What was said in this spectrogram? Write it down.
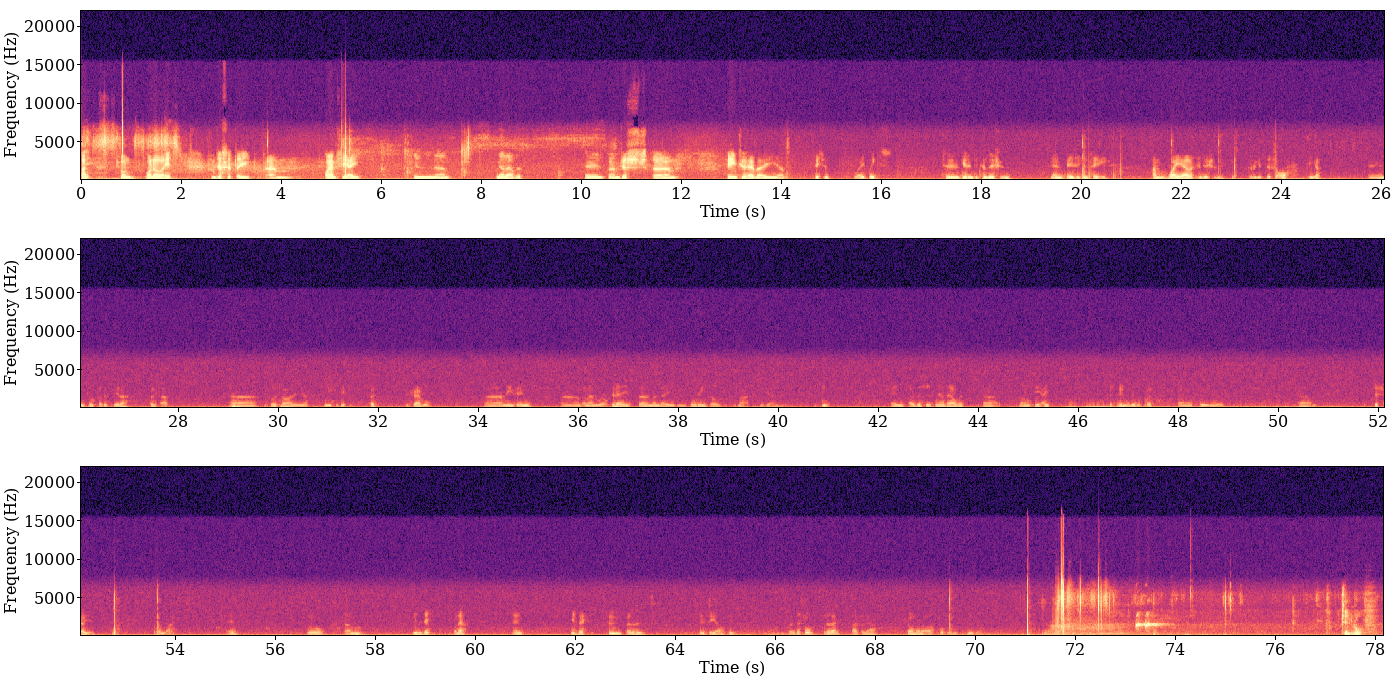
Hi, John Wanoa here. I'm just at the um, YMCA in um, Mount Albert and I'm just um, been to have a uh, session for eight weeks to get into condition and as you can see I'm way out of condition. Got to get this off here and look a bit better, close up uh, need to get to travel, uh, me and Jamie, uh, around the world. Today is uh, Monday the 14th of March 2015 and so this is Mount Albert uh, eight. Just doing a little clip uh, to uh, um, just show you what, what I'm like. And we'll um, leave it there for now and head back to Otahu to see our people. So that's all for today. Bye for now. It off.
